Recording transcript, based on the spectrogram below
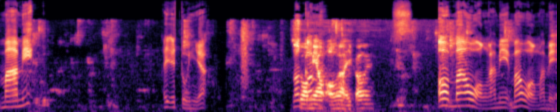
妈咪，诶诶对呀。双喵王啊，你讲嘅。哦，猫王系咪？猫王系咪？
